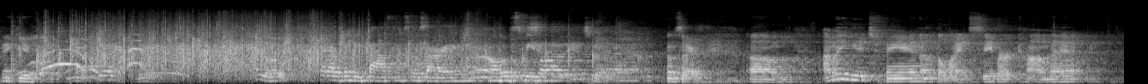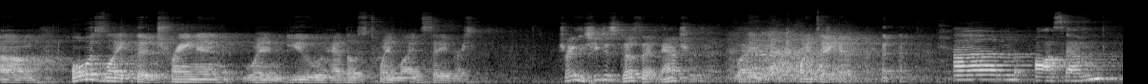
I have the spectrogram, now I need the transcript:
Thank you. Hello. Said I was gonna be fast. I'm so sorry. I'll speed it up. Answer. I'm sorry. Um, I'm a huge fan of the lightsaber combat. Um, what was like the training when you had those twin lightsabers? Training, she just does that naturally. Like, point taken. Um, awesome.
